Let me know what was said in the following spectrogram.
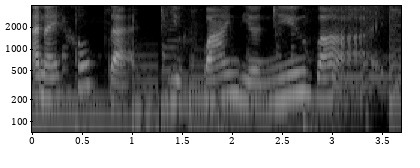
And I hope that you find your new vibe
